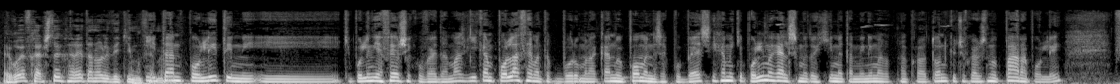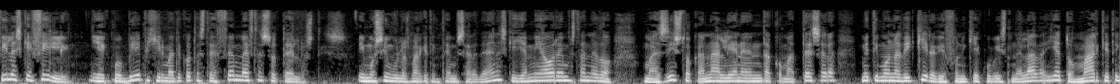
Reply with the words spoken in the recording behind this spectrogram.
Εγώ ευχαριστώ, η χαρά ήταν όλη δική μου θέμα. Ήταν πολύτιμη η... και πολύ ενδιαφέρουσα η κουβέντα μας. Βγήκαν πολλά θέματα που μπορούμε να κάνουμε επόμενες εκπομπές. Είχαμε και πολύ μεγάλη συμμετοχή με τα μηνύματα των ακροατών και τους ευχαριστούμε πάρα πολύ. Φίλες και φίλοι, η εκπομπή Επιχειρηματικότητας στα FM έφτασε στο τέλος της. Είμαι ο σύμβουλος Marketing Θέμης 41 και για μία ώρα ήμασταν εδώ μαζί στο κανάλι 90,4 με τη μοναδική ραδιοφωνική εκπομπή στην Ελλάδα για το marketing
